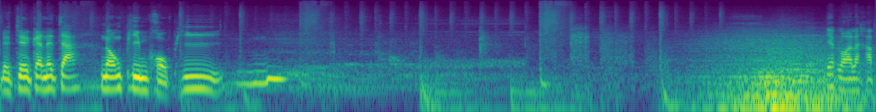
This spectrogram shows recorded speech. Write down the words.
เดี๋ยวเจอกันนะจ๊ะ น้องพิมพ์ของพี่ เรียบร้อยแล้วครับ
